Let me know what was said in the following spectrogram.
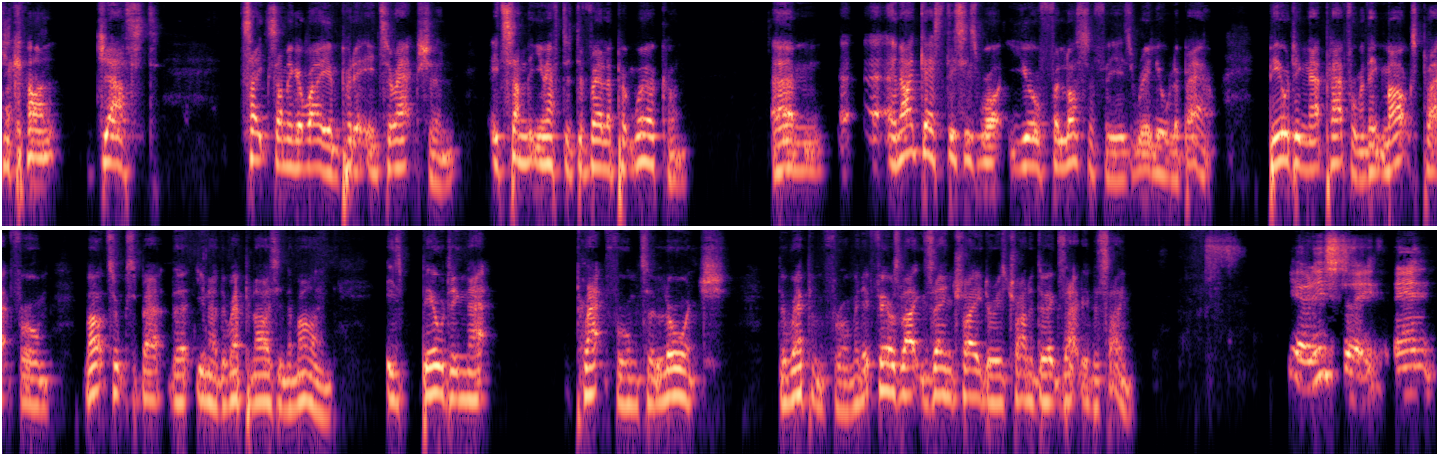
You can't just take something away and put it into action. It's something you have to develop and work on. Um, and I guess this is what your philosophy is really all about building that platform. I think Mark's platform, Mark talks about the, you know, the weaponizing the mind, is building that platform to launch the weapon from. And it feels like Zen Trader is trying to do exactly the same. Yeah, it is, Steve. And,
